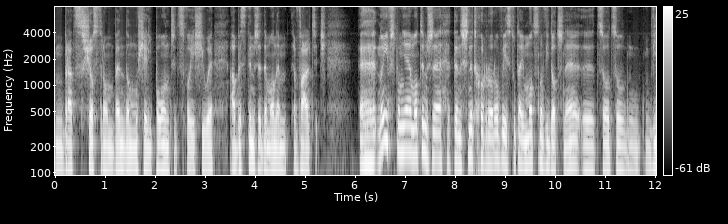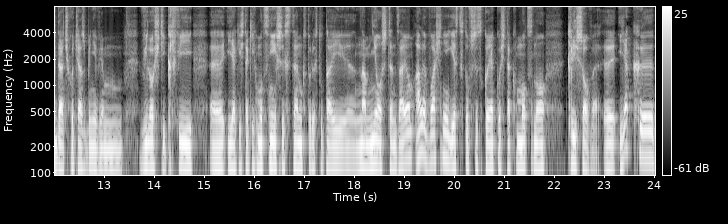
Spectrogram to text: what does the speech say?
brat z siostrą będą musieli połączyć swoje siły, aby z tymże demonem walczyć. E, no i wspomniałem o tym, że ten sznyt horrorowy jest tutaj mocno widoczny, e, co, co widać chociażby, nie wiem, w ilości krwi e, i jakichś takich mocniejszych scen, których tutaj nam nie oszczędzają, ale właśnie jest to wszystko jakoś tak mocno kliszowe. Y, jak y,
